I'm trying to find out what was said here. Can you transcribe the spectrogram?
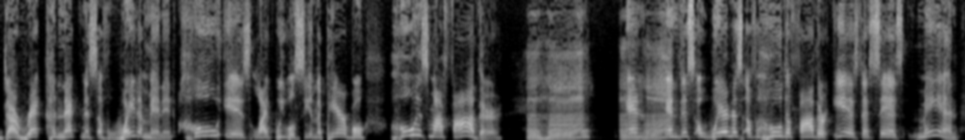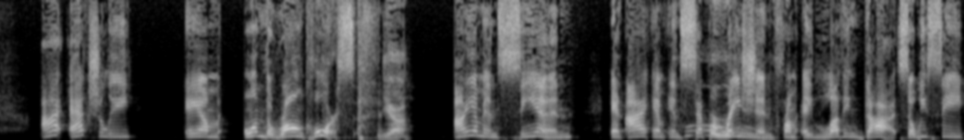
direct connectness of wait a minute, who is, like we will see in the parable, who is my father? Mm-hmm. And Mhm. and this awareness of who the father is that says, man, I actually am on the wrong course. yeah. I am in sin and I am in separation Ooh. from a loving God. So we see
